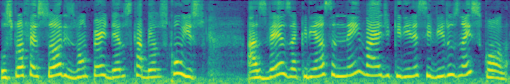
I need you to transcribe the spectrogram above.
Os professores vão perder os cabelos com isso. Às vezes, a criança nem vai adquirir esse vírus na escola,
